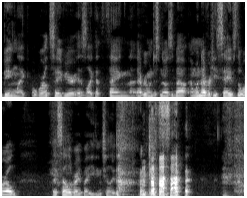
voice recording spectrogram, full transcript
being like a world savior is like a thing that everyone just knows about and whenever he saves the world they celebrate by eating chili dogs.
